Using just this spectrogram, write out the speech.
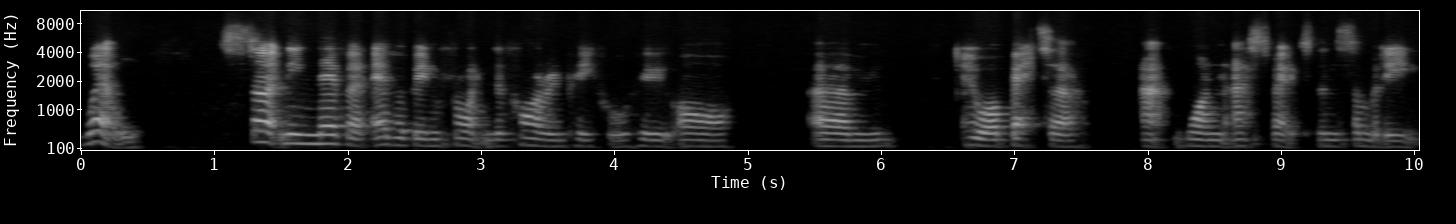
well certainly never ever been frightened of hiring people who are um, who are better at one aspect than somebody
